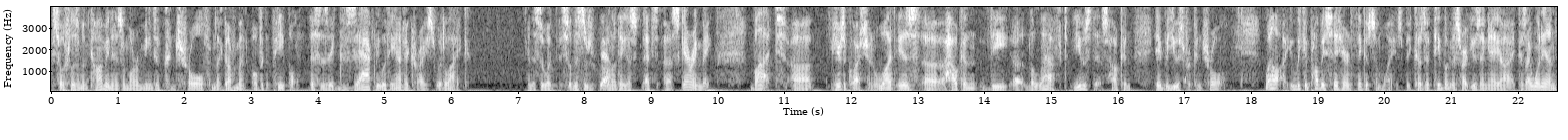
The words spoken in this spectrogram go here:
socialism and communism are a means of control from the government over the people. This is exactly what the Antichrist would like. And this is what, so this is Yeah. one of the things that's, that's uh, scaring me. But uh, here's a question: What is? Uh, how can the uh, the left use this? How can it be used for control? Well, we could probably sit here and think of some ways because if people are going to start using AI, because I went in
